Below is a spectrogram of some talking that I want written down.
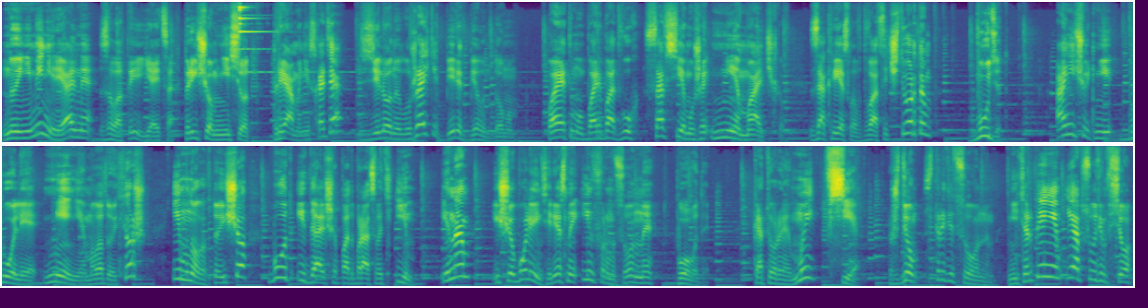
но и не менее реальные золотые яйца. Причем несет прямо не сходя с зеленой лужайки перед Белым домом. Поэтому борьба двух совсем уже не мальчиков за кресло в 24-м будет. А ничуть не более-менее молодой Херш и много кто еще будут и дальше подбрасывать им и нам еще более интересные информационные поводы, которые мы все ждем с традиционным нетерпением и обсудим все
